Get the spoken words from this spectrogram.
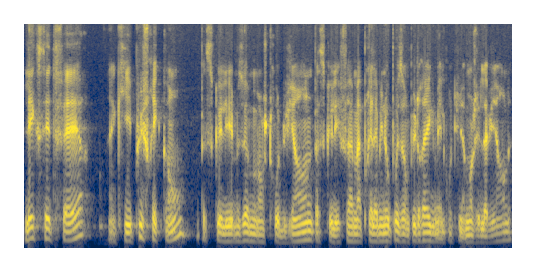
l'excès de fer, hein, qui est plus fréquent, parce que les hommes mangent trop de viande, parce que les femmes, après la ménopause, n'ont plus de règles, mais elles continuent à manger de la viande,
